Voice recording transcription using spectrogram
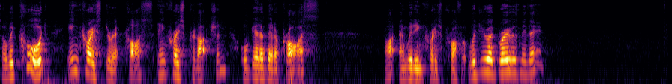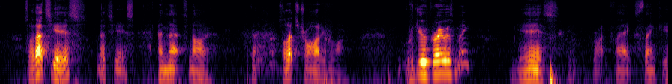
So we could increase direct costs, increase production, or get a better price, right, and we'd increase profit. Would you agree with me there? So that's yes, that's yes, and that's no. Okay? So let's try it, everyone. Would you agree with me? Yes. Right, thanks, thank you.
